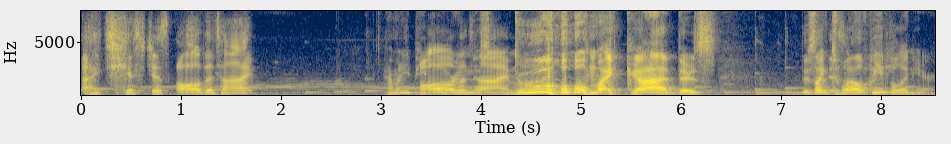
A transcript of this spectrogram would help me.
I just just all the time. How many people All are the in this? time, Dude, oh my god, there's there's like There's 12 people in here.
